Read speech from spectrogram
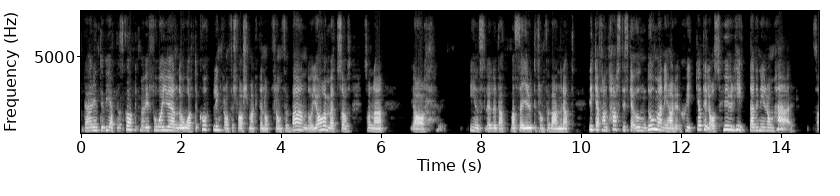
det här är inte vetenskapligt, men vi får ju ändå återkoppling från Försvarsmakten och från förband och jag har mötts av sådana ja, eller att man säger utifrån förbanden att vilka fantastiska ungdomar ni har skickat till oss. Hur hittade ni de här? Så,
